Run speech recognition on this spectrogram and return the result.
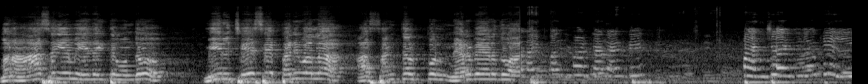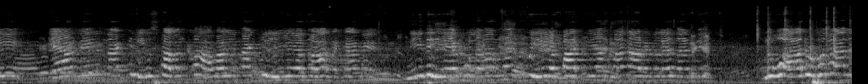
మన ఆశయం ఏదైతే ఉందో మీరు చేసే పని వల్ల ఆ సంకల్పం నెరవేరదు. పంచాయతీలోకి వెళ్ళి ఏమండి నాకు ఇల్లు స్థలం కావాలి నాకు ఇల్లు లేదు అనగానే నీది ఏ కులం అన్నా ఏ పార్టీ అన్నా అడగలేదండి. నువ్వు అర్హురాలు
